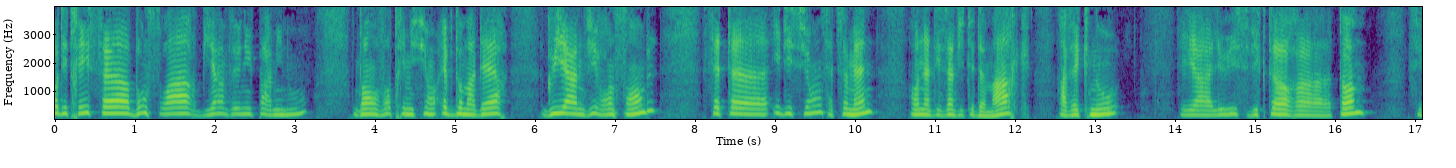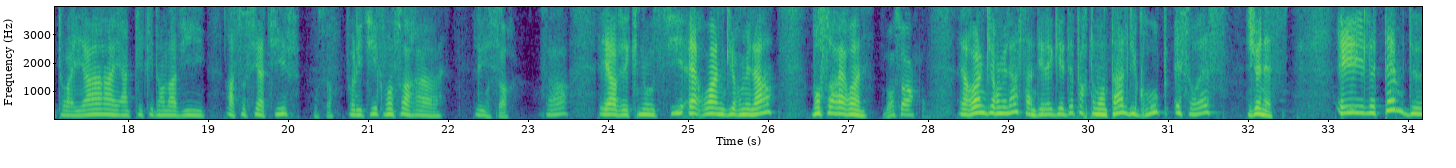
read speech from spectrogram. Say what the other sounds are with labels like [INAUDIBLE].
auditrices, euh, bonsoir, bienvenue parmi nous dans votre émission hebdomadaire Guyane Vivre Ensemble. Cette euh, édition, cette semaine, on a des invités de marque avec nous. Il y a Louis Victor euh, Tom, citoyen et impliqué dans la vie associative, Bonsoir. politique. Bonsoir, euh, Louis. Bonsoir. Et avec nous aussi Erwan Gurmela. Bonsoir, Erwan. Bonsoir. Erwan Gurmela, c'est un délégué départemental du groupe SOS Jeunesse. Et le thème de,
